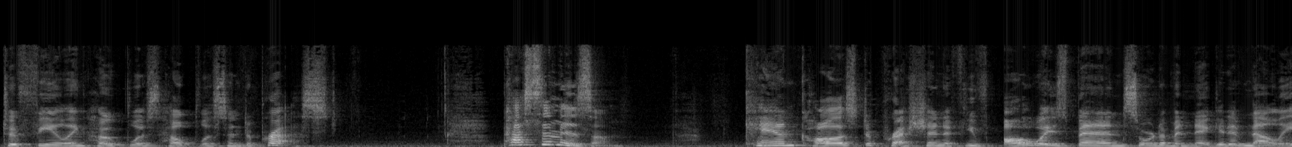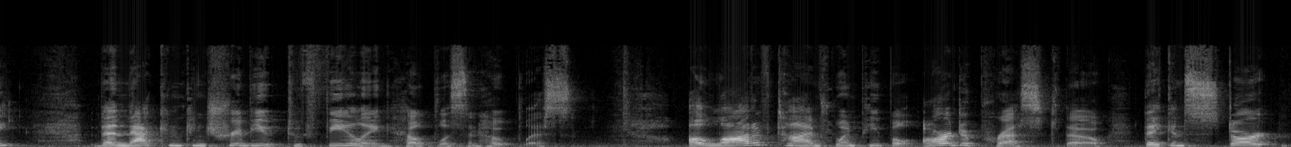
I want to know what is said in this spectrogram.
to feeling hopeless, helpless, and depressed. Pessimism can cause depression if you've always been sort of a negative Nelly, then that can contribute to feeling helpless and hopeless. A lot of times when people are depressed, though, they can start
